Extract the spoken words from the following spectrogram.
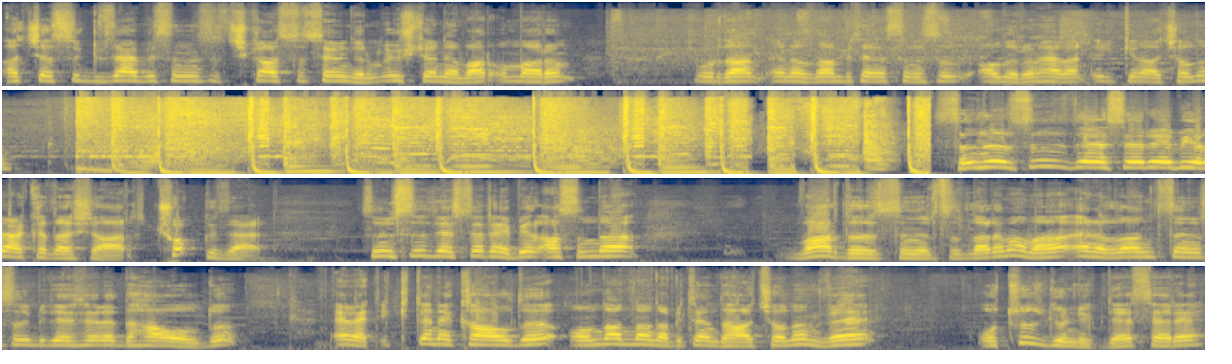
açıkçası güzel bir sınırsız çıkarsa sevinirim. 3 tane var. Umarım buradan en azından bir tane sınırsız alırım. Hemen ilkini açalım. Sınırsız DSR1 arkadaşlar. Çok güzel. Sınırsız DSR1 aslında vardı sınırsızlarım ama en azından sınırsız bir DSR daha oldu. Evet iki tane kaldı. Ondan da bir tane daha açalım ve 30 günlük DSR.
